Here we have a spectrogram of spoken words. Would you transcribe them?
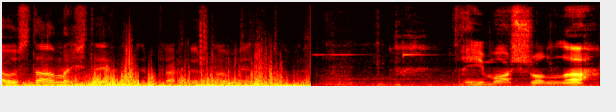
Güya usta ama işte bizim traktörü tamir ediyor. Ey maşallah.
